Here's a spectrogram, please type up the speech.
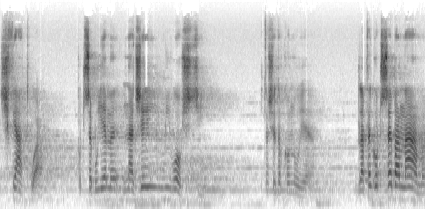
światła, potrzebujemy nadziei miłości. I to się dokonuje. Dlatego trzeba nam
